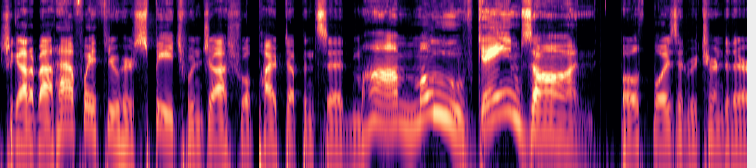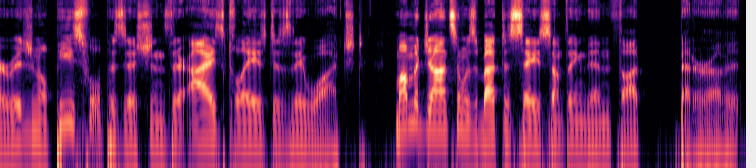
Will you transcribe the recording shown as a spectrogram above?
She got about halfway through her speech when Joshua piped up and said, Mom, move! Game's on! Both boys had returned to their original peaceful positions, their eyes glazed as they watched. Mama Johnson was about to say something, then thought better of it.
